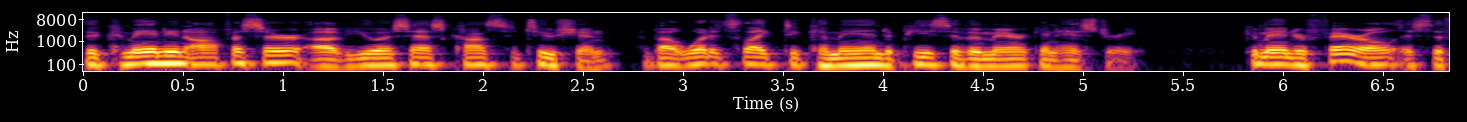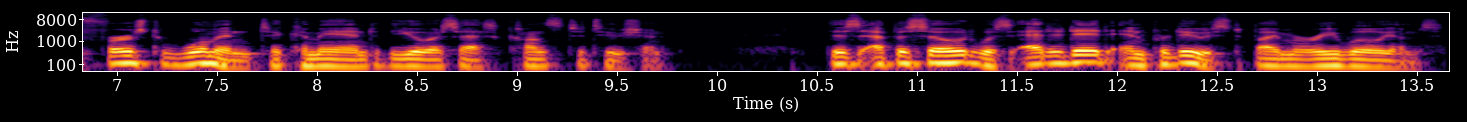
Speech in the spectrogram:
the commanding officer of USS Constitution, about what it's like to command a piece of American history. Commander Farrell is the first woman to command the USS Constitution. This episode was edited and produced by Marie Williams.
